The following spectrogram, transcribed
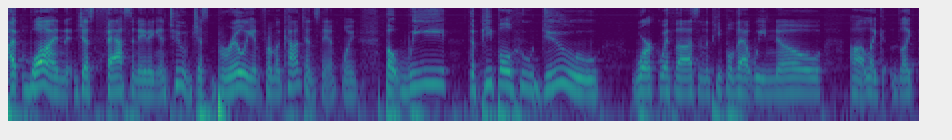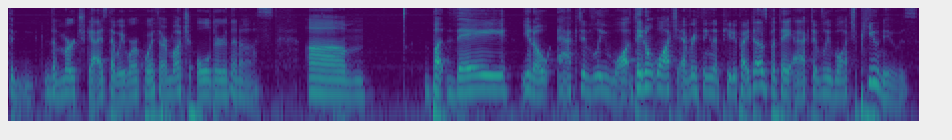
uh, one just fascinating and two just brilliant from a content standpoint. But we, the people who do work with us, and the people that we know, uh, like like the the merch guys that we work with, are much older than us. Um, but they, you know, actively wa- they don't watch everything that PewDiePie does, but they actively watch Pew News.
